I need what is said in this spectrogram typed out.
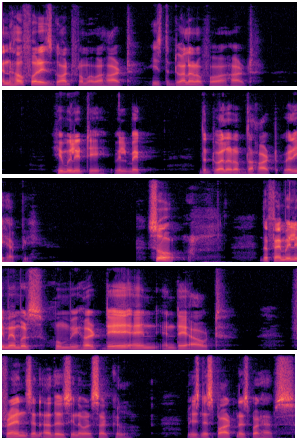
and how far is God from our heart he is the dweller of our heart Humility will make the dweller of the heart very happy. So, the family members whom we hurt day in and day out, friends and others in our circle, business partners perhaps.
